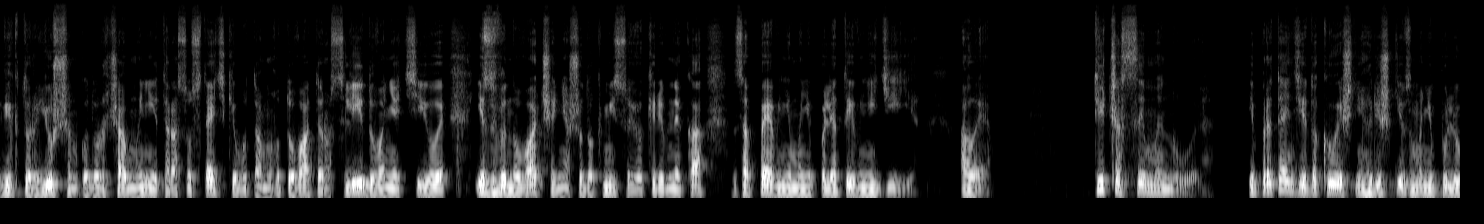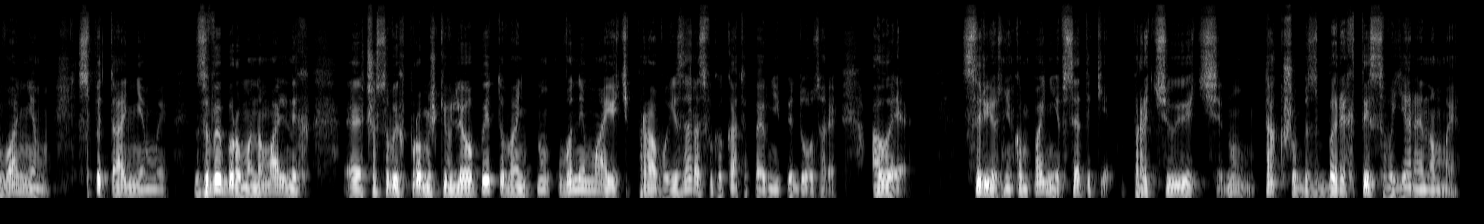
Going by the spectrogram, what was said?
Віктор Ющенко доручав мені Тарасу Стецьківу там готувати розслідування ціле і звинувачення щодо КМІСу його керівника за певні маніпулятивні дії. Але ті часи минули і претензії до колишніх грішків з маніпулюванням, з питаннями, з вибором аномальних е, часових проміжків для опитувань, ну вони мають право і зараз викликати певні підозри, але серйозні компанії все-таки працюють ну так, щоб зберегти своє реноме.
